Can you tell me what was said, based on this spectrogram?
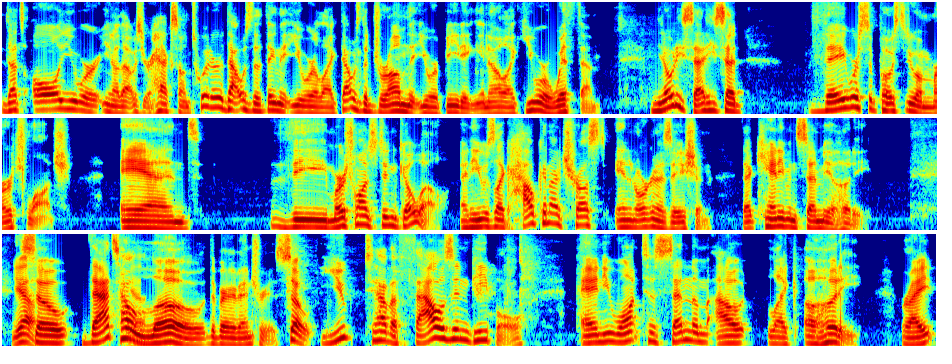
That's all you were, you know, that was your hex on Twitter. That was the thing that you were like, that was the drum that you were beating, you know, like you were with them. You know what he said? He said they were supposed to do a merch launch and the merch launch didn't go well. And he was like, How can I trust in an organization that can't even send me a hoodie? yeah. So that's how Yeah. low the barrier of entry is. So you to have a thousand people and you want to send them out like a hoodie, right?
